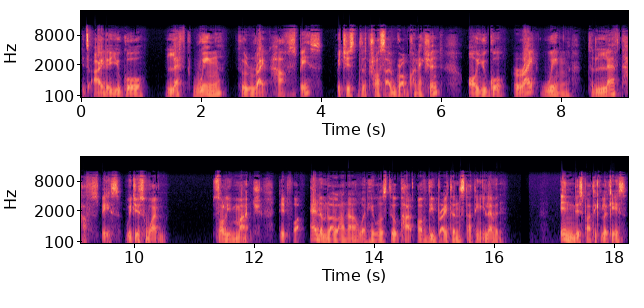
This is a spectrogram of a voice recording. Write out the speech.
it's either you go left wing to right half space, which is the Trossard Gross connection, or you go right wing to left half space, which is what Solly March did for Adam Lallana when he was still part of the Brighton starting 11. In this particular case,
